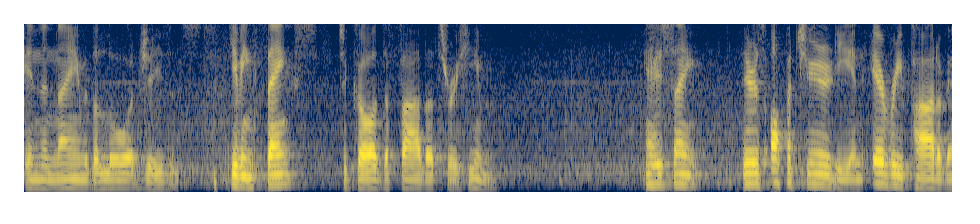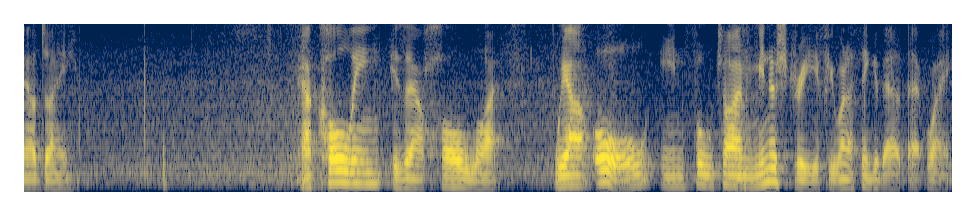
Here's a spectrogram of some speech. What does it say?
in the name of the Lord Jesus, giving thanks to God the Father through him. He's saying there is opportunity in every part of our day. Our calling is our whole life. We are all in full time ministry, if you want to think about it that way.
